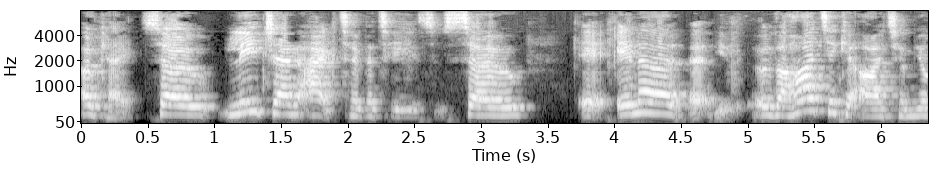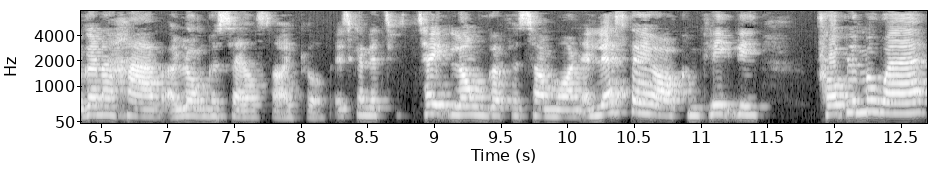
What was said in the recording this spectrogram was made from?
Okay. So lead gen activities. So in a uh, the high ticket item you're going to have a longer sales cycle it's going to take longer for someone unless they are completely problem aware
